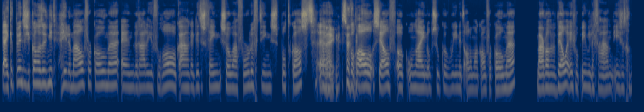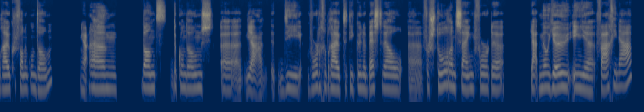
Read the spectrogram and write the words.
kijk, het punt is, je kan natuurlijk niet helemaal voorkomen. En we raden je vooral ook aan, kijk, dit is geen SOA-voorlichtingspodcast. Um, nee. vooral zelf ook online opzoeken hoe je het allemaal kan voorkomen. Maar wat we wel even op in willen gaan, is het gebruik van een condoom. Ja. Um, want de condooms, uh, ja, die worden gebruikt, die kunnen best wel uh, verstorend zijn voor de ja, het milieu in je vagina.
